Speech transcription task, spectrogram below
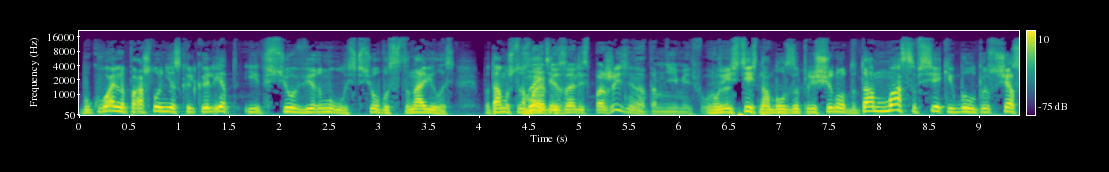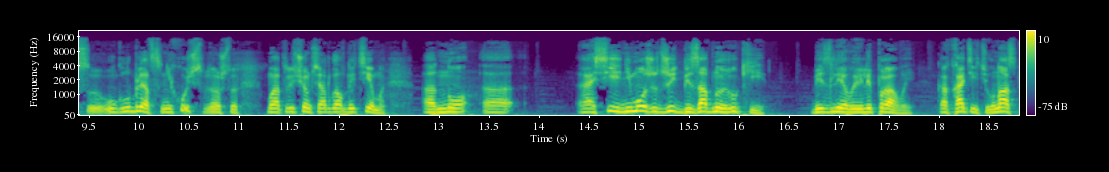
Буквально прошло несколько лет, и все вернулось, все восстановилось. Потому что, а знаете... мы обязались пожизненно там не иметь флота? Ну, естественно, нам было запрещено. Да там масса всяких было, просто сейчас углубляться не хочется, потому что мы отвлечемся от главной темы. Но Россия не может жить без одной руки, без левой или правой как хотите. У нас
